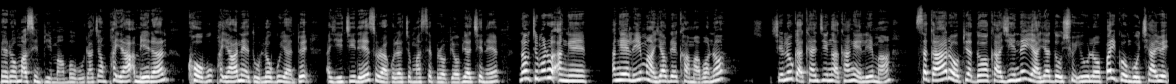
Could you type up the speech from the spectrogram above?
ဘယ်တော့မှအဆင်ပြေမှာမဟုတ်ဘူးဒါကြောင့်ဖယားအမြဲတမ်းခေါ်ဖို့ဖယားနဲ့အတူလှုပ်ဖို့ရန်အတွက်အရေးကြီးတယ်ဆိုတာကိုလည်းကျွန်မဆက်ပြီးတော့ပြောပြချင်တယ်နောက်ကျွန်မတို့အငယ်အငယ်လေးမှာရောက်တဲ့ခါမှာပေါ့နော်ရှေလုကအခန်းကြီးကအခန်းငယ်လေးမှာစကားတော်ပြတ်သောအခါယင်းနဲ့ရာရတို့ရွှေဦးလောပိုက်ကွန်ကိုချ၍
